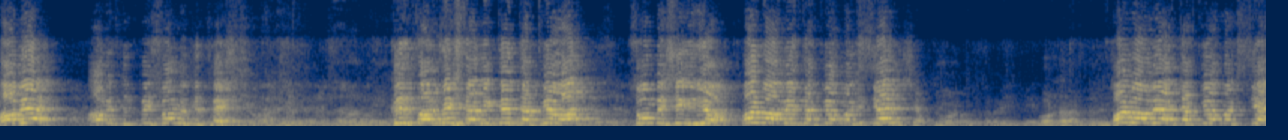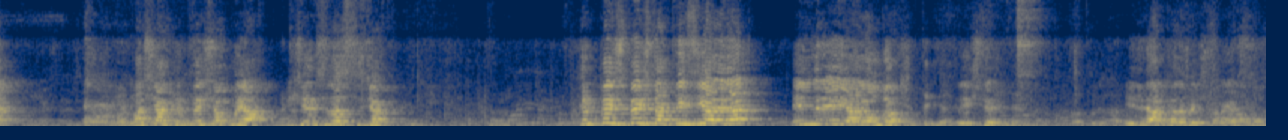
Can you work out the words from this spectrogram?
Abiler! Abi 45 var mı 45? 40 var 5 dernekten takviye var. Son 5'e gidiyor. Var mı abiye takviye yapmak isteyen? yaptım onu. Oradan arttırın. Var mı abiler takviye yapmak isteyen? Başkan 45 yok mu ya? İçerisi nasıl sıcak? 45 5 takviyesi ihaleden 50 liraya ihale oldu. Değiştir. 50 arkada 5 para gelsin.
